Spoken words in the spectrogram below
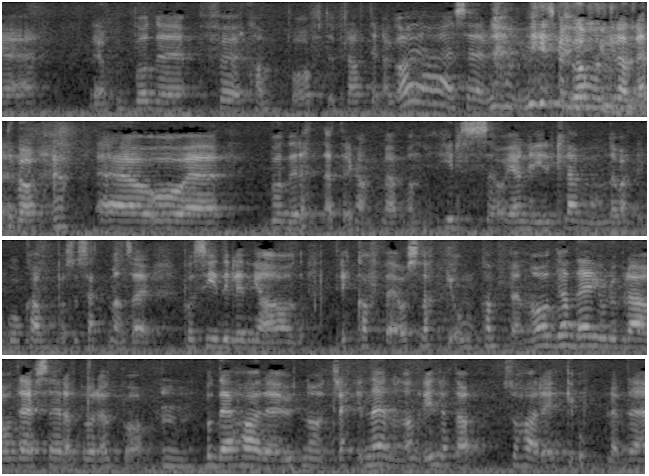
eh, Ja. Både før kamp og ofte prat i lag. 'Å ja, jeg ser vi skal gå mot hverandre etterpå.' Og eh, både rett etter kamp med at man hilser og gjerne gir klem om det har vært en god kamp, og så setter man seg på sidelinja og drikker kaffe og snakker om kampen. Og ja, det gjorde du bra, og det ser jeg at du har øvd på.' Mm. Og det har jeg, uten å trekke ned noen andre idretter, så har jeg ikke opplevd det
